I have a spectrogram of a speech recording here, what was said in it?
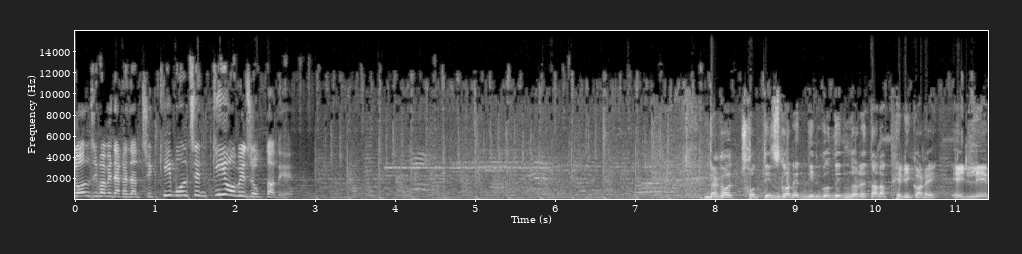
জল যেভাবে দেখা যাচ্ছে। কি বলছেন, কি অভিযোগ তাদের? দেখো ছত্তিশগড়ের দীর্ঘদিন ধরে তারা ফেরি করে। এই লেপ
